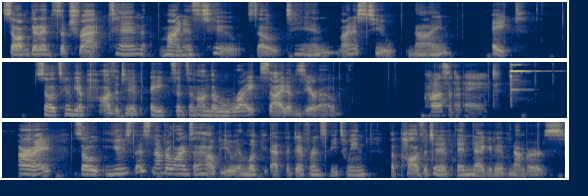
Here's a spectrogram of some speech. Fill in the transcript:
So I'm going to subtract 10 minus 2. So 10 minus 2, 9, 8. So it's going to be a positive 8 since I'm on the right side of 0. Positive 8. All right. So use this number line to help you and look at the difference between the positive and negative numbers.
